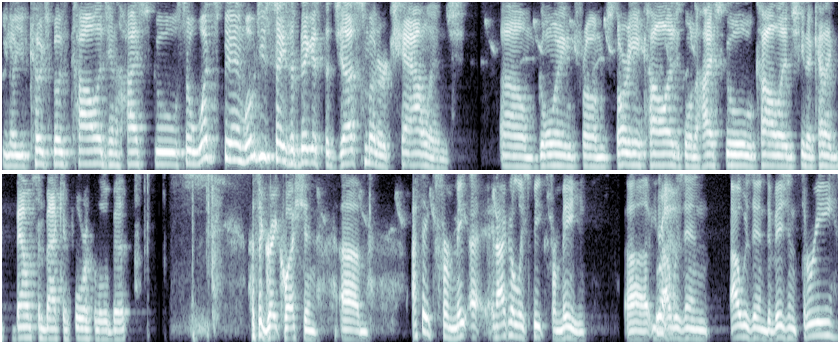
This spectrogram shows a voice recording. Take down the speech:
you know you've coached both college and high school so what's been what would you say is the biggest adjustment or challenge um, going from starting in college going to high school college you know kind of bouncing back and forth a little bit that's a great question um, i think for me uh, and i can only speak for me uh, you right. know i was in i was in division three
